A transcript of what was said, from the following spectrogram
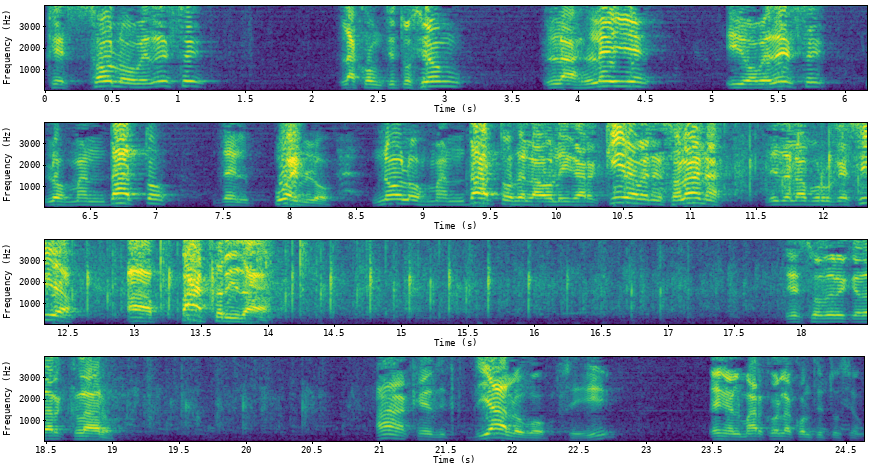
que solo obedece la constitución, las leyes y obedece los mandatos del pueblo, no los mandatos de la oligarquía venezolana ni de la burguesía apátrida. Eso debe quedar claro. Ah, que diálogo, sí, en el marco de la Constitución,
